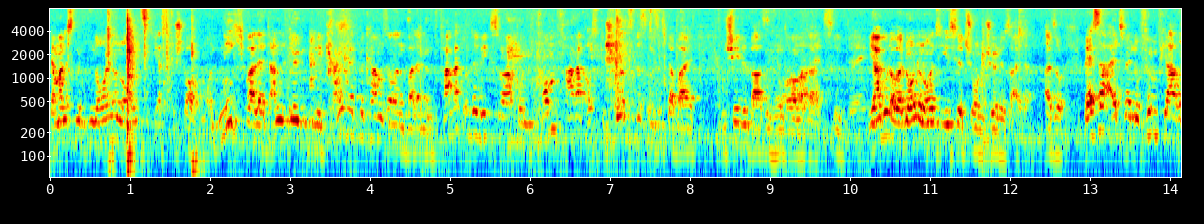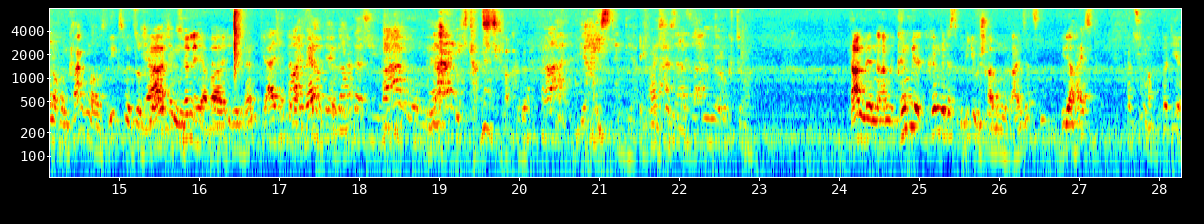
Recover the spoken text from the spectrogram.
Der Mann ist mit 99 erst gestorben. Und nicht, weil er dann irgendwie eine Krankheit bekam, sondern weil er mit dem Fahrrad unterwegs war und vom Fahrrad aus gestürzt ist und sich dabei ein Schädelbasenhirntrauma Oh, hat. ätzend, ey. Ja gut, aber 99 ist jetzt schon ein schönes Alter. Also besser, als wenn du fünf Jahre noch im Krankenhaus liegst mit so Ja, Schläuchen, natürlich, aber- äh. Wie alt hätte Weiß werden können? Ne? Dr. Chivago. ne? Nein, ich dachte, die war Wie heißt denn der? Ich weiß es nicht. Doktor. Dann, wenn, dann können, wir, können wir das in die Videobeschreibung mit reinsetzen, wie der heißt? Kannst du machen bei dir.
